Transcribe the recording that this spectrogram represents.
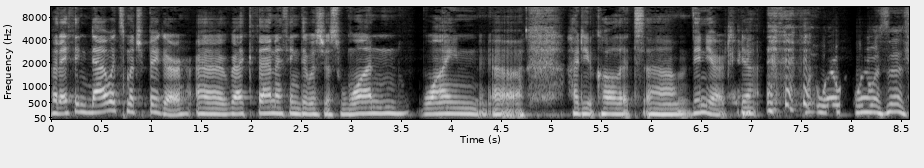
but I think now it's much bigger. Uh, back then, I think there was just one wine. Uh, how do you call it? Um, vineyard. Yeah. where, where, was this?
